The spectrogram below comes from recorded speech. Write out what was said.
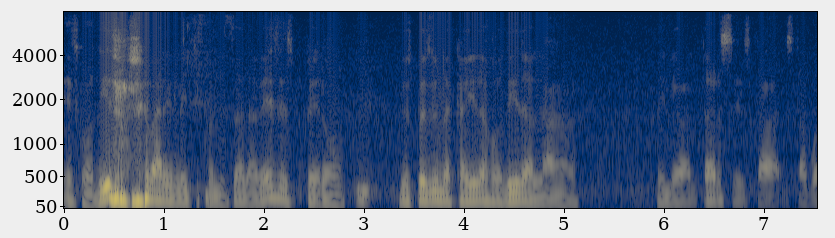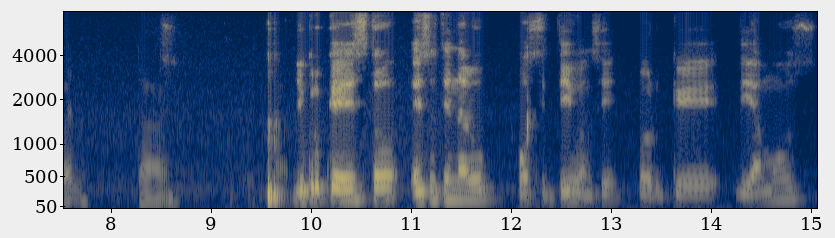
es jodido remar en leche condensada a veces, pero después de una caída jodida, la, el levantarse está, está bueno. Yo creo que esto, eso tiene algo positivo en sí, porque, digamos,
